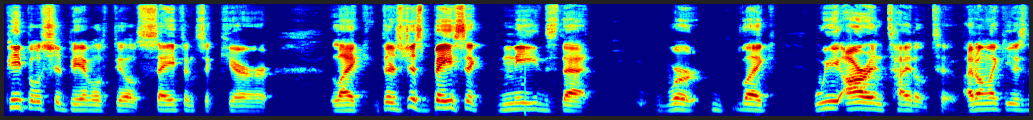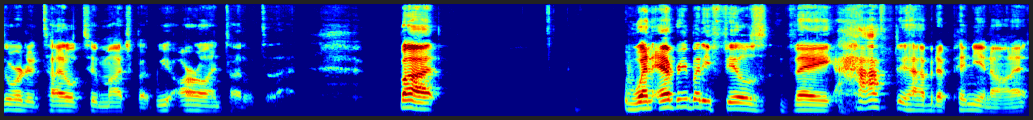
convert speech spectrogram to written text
People should be able to feel safe and secure. Like there's just basic needs that we're like we are entitled to. I don't like to use the word entitled too much but we are all entitled to that. But when everybody feels they have to have an opinion on it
